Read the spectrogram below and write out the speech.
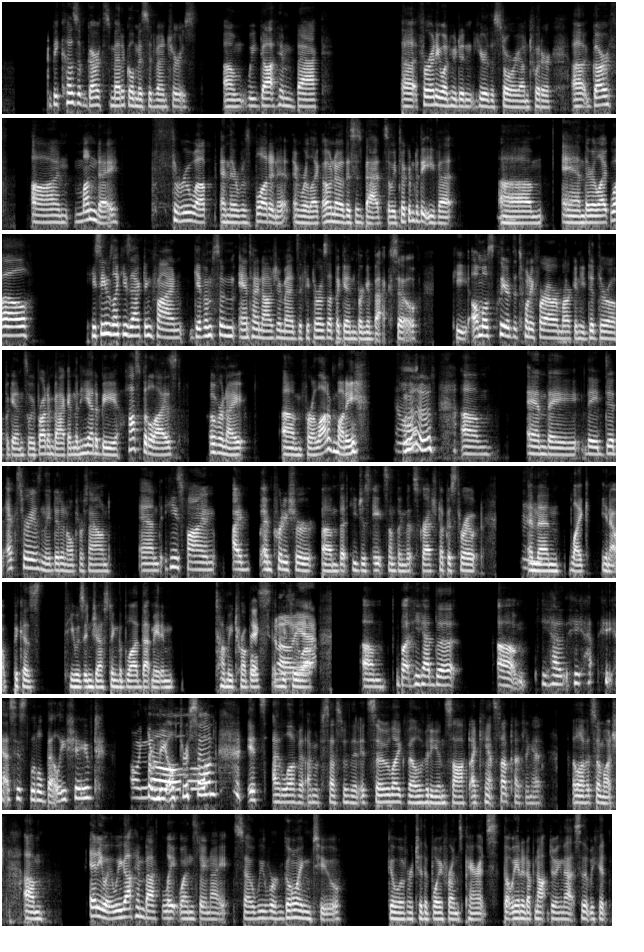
because of Garth's medical misadventures, um, we got him back. Uh, for anyone who didn't hear the story on Twitter, uh, Garth on Monday threw up and there was blood in it, and we're like, "Oh no, this is bad." So we took him to the evet. Um, and they're like, "Well, he seems like he's acting fine. Give him some anti-nausea meds. If he throws up again, bring him back." So he almost cleared the 24-hour mark, and he did throw up again. So we brought him back, and then he had to be hospitalized overnight um, for a lot of money. Um, and they they did X-rays and they did an ultrasound, and he's fine. I am pretty sure um, that he just ate something that scratched up his throat, Mhm. and then like you know because he was ingesting the blood that made him tummy troubles and he Oh, threw yeah. up. Um, but he had to. Um, he had he ha- he has his little belly shaved oh no. from the ultrasound. It's I love it. I'm obsessed with it. It's so like velvety and soft. I can't stop touching it. I love it so much. Um anyway, we got him back late Wednesday night, so we were going to go over to the boyfriend's parents, but we ended up not doing that so that we could,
